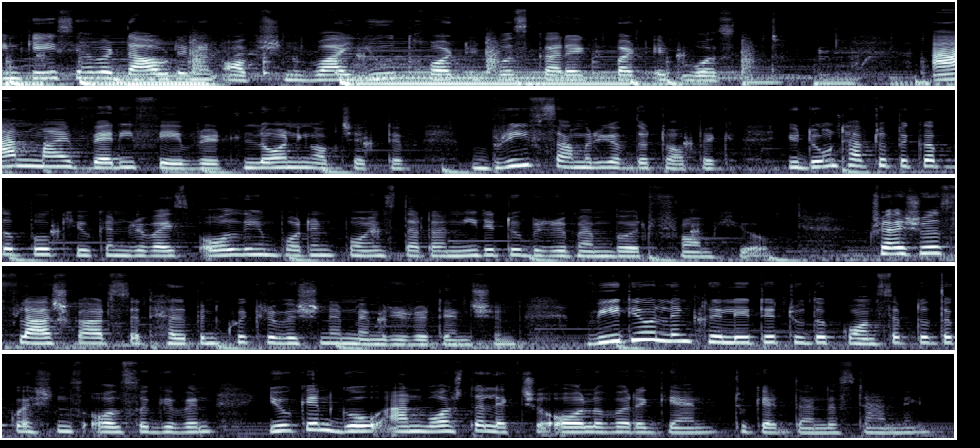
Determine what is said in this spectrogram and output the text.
In case you have a doubt in an option, why you thought it was correct but it wasn't and my very favorite learning objective brief summary of the topic. You don't have to pick up the book. You can revise all the important points that are needed to be remembered from here. Treasures flashcards that help in quick revision and memory retention. Video link related to the concept of the questions also given. You can go and watch the lecture all over again to get the understanding.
